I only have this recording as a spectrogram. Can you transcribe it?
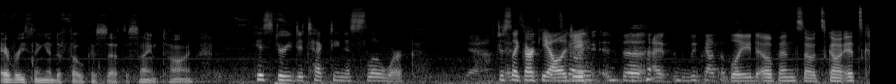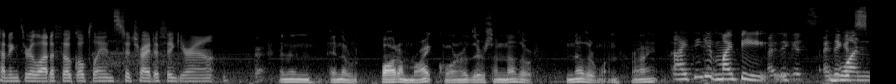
everything into focus at the same time history detecting is slow work. Yeah, just like archaeology. The, I, we've got the blade open, so it's going. It's cutting through a lot of focal planes to try to figure out. And then in the bottom right corner, there's another another one, right? I think it might be. I think it's. I think one. it's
